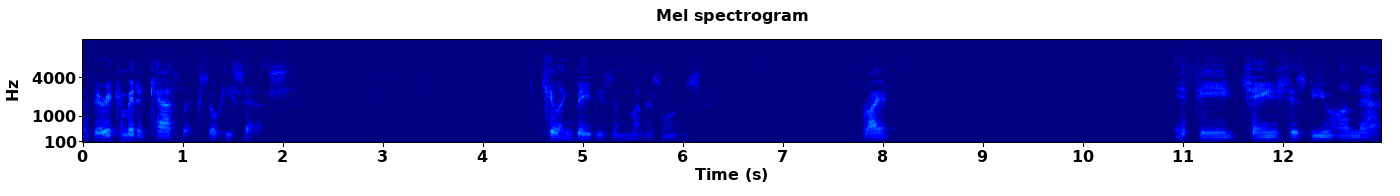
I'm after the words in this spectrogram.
a very committed Catholic, so he says, killing babies in the mother's wombs. Right? If he changed his view on that,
